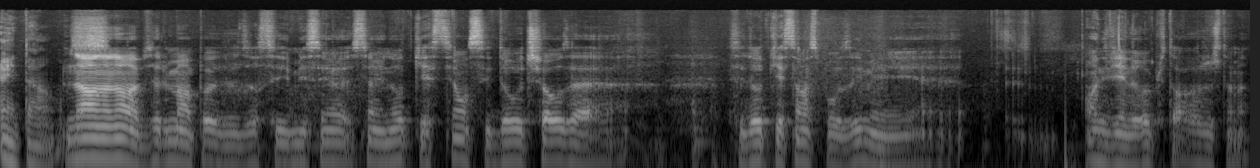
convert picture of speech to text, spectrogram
intense? Non, non, non, absolument pas. Je veux dire, c'est, mais c'est, un- c'est une autre question. C'est d'autres choses à. C'est d'autres questions à se poser, mais euh, on y viendra plus tard, justement.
